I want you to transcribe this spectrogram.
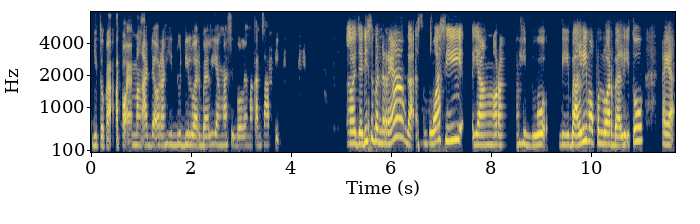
Gitu Kak? Atau emang ada orang Hindu di luar Bali yang masih boleh makan sapi? Uh, jadi sebenarnya nggak semua sih yang orang Hindu di Bali maupun luar Bali itu kayak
